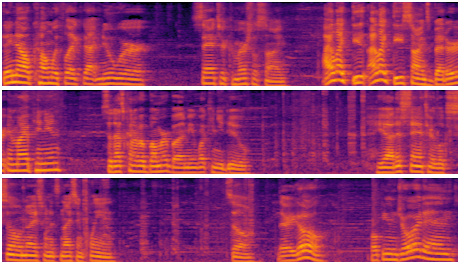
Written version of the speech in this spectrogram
They now come with like that newer Sanitaire commercial sign. I like these I like these signs better in my opinion. So that's kind of a bummer, but I mean what can you do? Yeah, this Sanitaire looks so nice when it's nice and clean. So, there you go. Hope you enjoyed and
